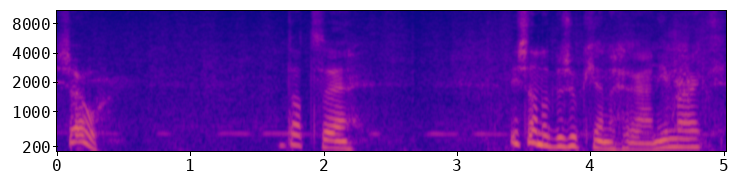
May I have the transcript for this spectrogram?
Zo, dat eh, is dan het bezoekje aan de geraniummarkt.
